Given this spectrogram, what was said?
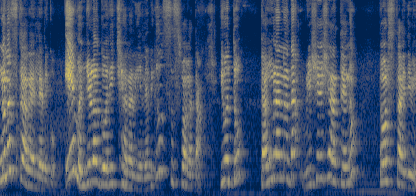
ನಮಸ್ಕಾರ ಎಲ್ಲರಿಗೂ. ಎ ಮಂಜುಳಾ ಗೌರಿ ಚಾನಲ್ ಎಲ್ಲರಿಗೂ ಸುಸ್ವಾಗತ. ಇವತ್ತು ತಂಗ್ಳನ್ನದ ವಿಶೇಷತೆಯನ್ನು ತೋರಿಸ್ತಾ ಇದ್ದೀವಿ.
